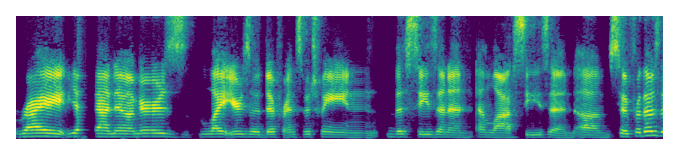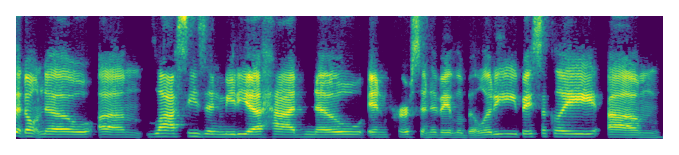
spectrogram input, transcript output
Right. Yeah. No, I mean, there's light years of difference between this season and, and last season. Um, so, for those that don't know, um, last season media had no in person availability, basically. Um,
